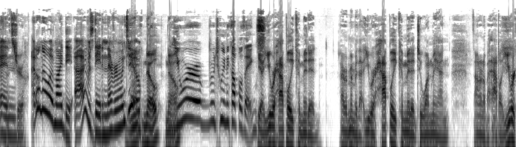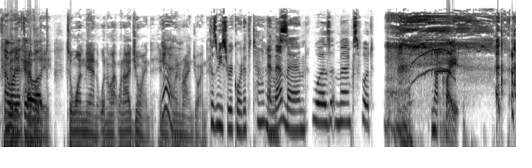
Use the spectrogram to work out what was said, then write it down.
And That's true. I don't know what my date. I was dating everyone too. You- no, no. You were between a couple things. Yeah, you were happily committed. I remember that. You were happily committed to one man. I don't know about happily. You were I wanna committed throw heavily to one man when I, when I joined and Yeah. when Ryan joined. Because we used to record at the townhouse. and that man was Max Foot. Not quite.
